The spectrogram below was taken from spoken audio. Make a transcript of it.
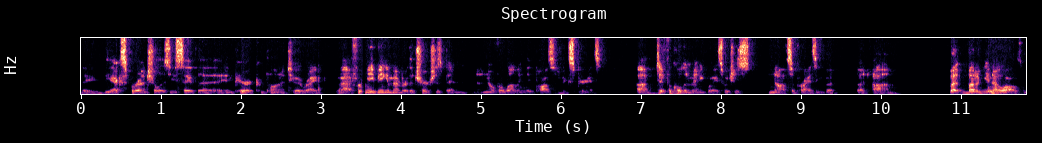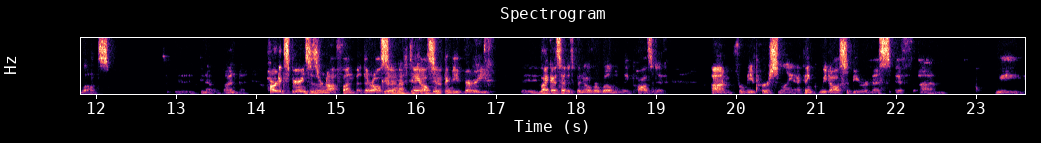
the, the experiential, as you say, the empiric component to it, right? Uh, for me, being a member of the church has been an overwhelmingly positive experience. Um, difficult in many ways, which is not surprising, but but um, but but you know, well, well it's you know, hard experiences are not fun, but they're also they also can be very, like I said, it's been overwhelmingly positive um, for me personally. I think we'd also be remiss if um, we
